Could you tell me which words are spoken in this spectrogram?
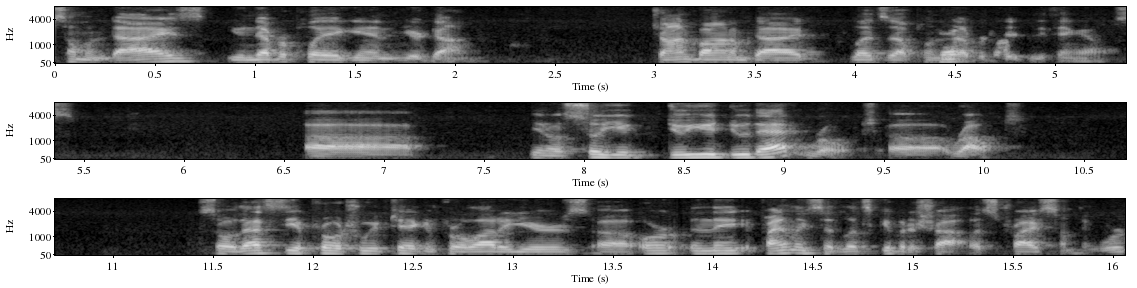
Someone dies, you never play again, you're done. John Bonham died, Led Zeppelin yep. never did anything else. Uh, you know, so you do you do that route uh, route? So that's the approach we've taken for a lot of years. Uh, or and they finally said, let's give it a shot. Let's try something. We're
